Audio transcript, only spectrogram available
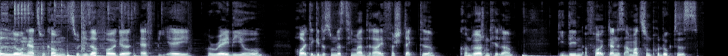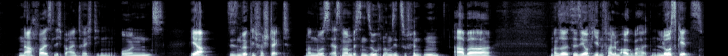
Hallo und herzlich willkommen zu dieser Folge FBA Radio. Heute geht es um das Thema drei versteckte Conversion Killer, die den Erfolg deines Amazon-Produktes nachweislich beeinträchtigen. Und ja, sie sind wirklich versteckt. Man muss erstmal ein bisschen suchen, um sie zu finden, aber man sollte sie auf jeden Fall im Auge behalten. Los geht's!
